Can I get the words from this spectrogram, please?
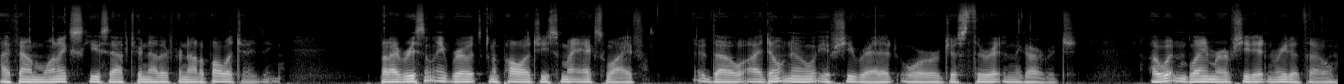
I found one excuse after another for not apologizing. But I recently wrote an apology to my ex wife, though I don't know if she read it or just threw it in the garbage. I wouldn't blame her if she didn't read it, though.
